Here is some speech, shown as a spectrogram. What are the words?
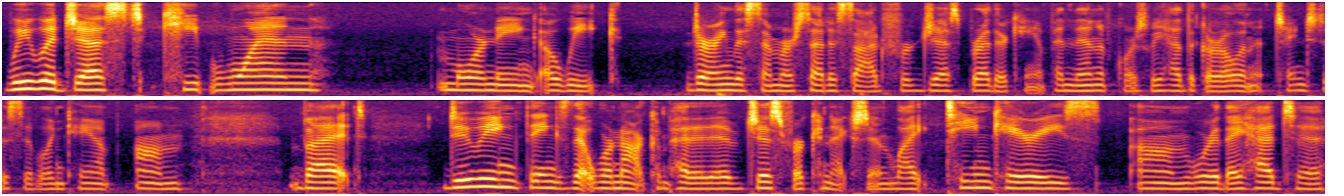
we would just keep one morning a week during the summer set aside for just brother camp. And then of course we had the girl and it changed to sibling camp. Um, but doing things that were not competitive just for connection like team carries um, where they had to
